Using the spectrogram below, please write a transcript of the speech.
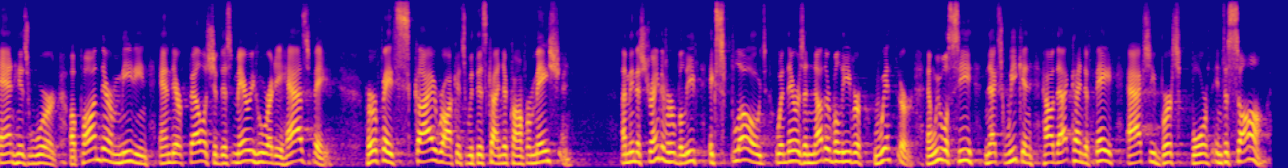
and His Word. Upon their meeting and their fellowship, this Mary who already has faith, her faith skyrockets with this kind of confirmation. I mean, the strength of her belief explodes when there is another believer with her. And we will see next weekend how that kind of faith actually bursts forth into song.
